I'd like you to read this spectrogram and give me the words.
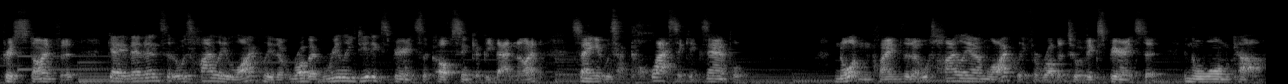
Chris Steinfort, gave evidence that it was highly likely that Robert really did experience the cough syncope that night, saying it was a classic example. Naughton claimed that it was highly unlikely for Robert to have experienced it in the warm car.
